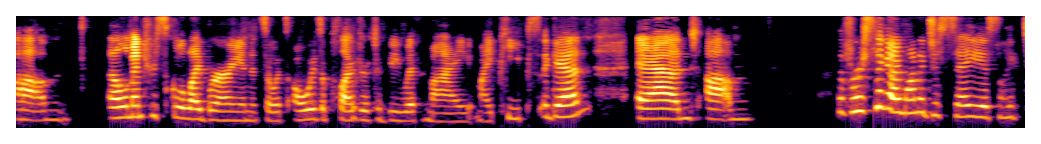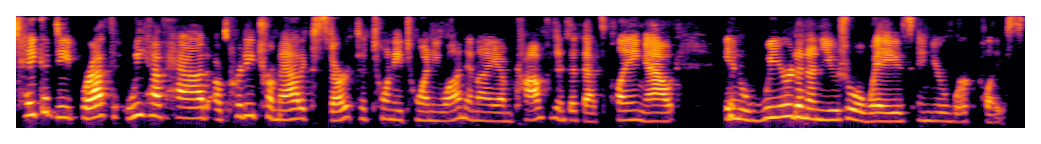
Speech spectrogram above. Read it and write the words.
um, elementary school librarian, and so it's always a pleasure to be with my my peeps again. And um, the first thing I want to just say is like take a deep breath. We have had a pretty traumatic start to 2021, and I am confident that that's playing out in weird and unusual ways in your workplace.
